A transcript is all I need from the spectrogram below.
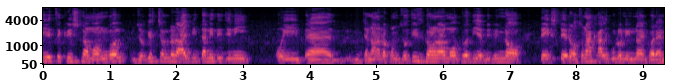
দিয়েছে কৃষ্ণ মঙ্গল, যোগেশচন্দ্র রায় বিদ্যানিধি যিনি ওই নানা রকম জ্যোতিষ গণনার মধ্য দিয়ে বিভিন্ন টেক্সটের রচনাকালগুলো নির্ণয় করেন।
